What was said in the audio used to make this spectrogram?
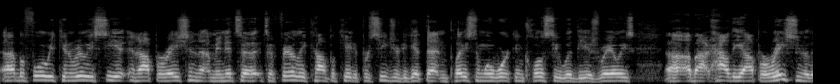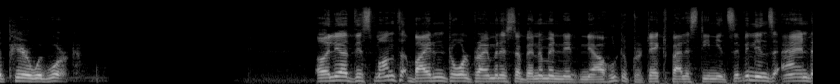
uh, before we can really see it in operation. I mean, it's a it's a fairly complicated procedure to get that in place, and we're working closely with the Israelis uh, about how the operation of the pier would work. Earlier this month, Biden told Prime Minister Benjamin Netanyahu to protect Palestinian civilians and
